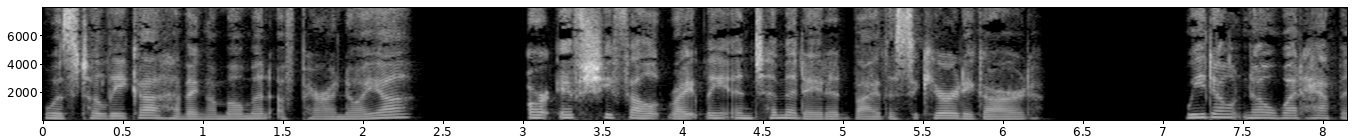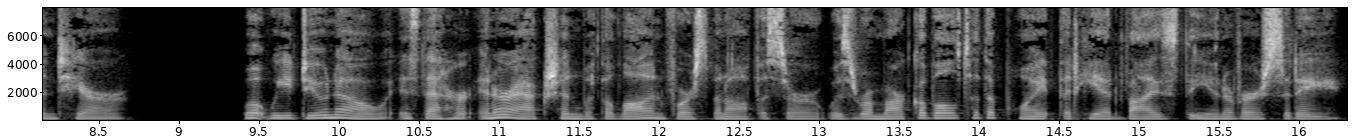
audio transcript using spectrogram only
was Teleka having a moment of paranoia, or if she felt rightly intimidated by the security guard. We don't know what happened here. What we do know is that her interaction with the law enforcement officer was remarkable to the point that he advised the university.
